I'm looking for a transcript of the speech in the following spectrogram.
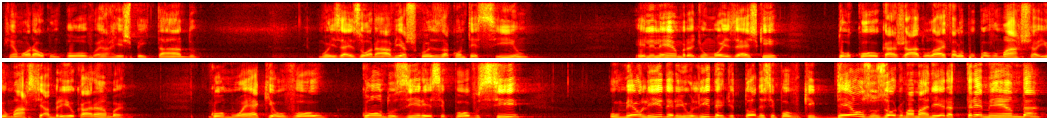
tinha moral com o povo, era respeitado. Moisés orava e as coisas aconteciam. Ele lembra de um Moisés que tocou o cajado lá e falou para o povo: marcha, e o mar se abriu, caramba. Como é que eu vou conduzir esse povo se o meu líder e o líder de todo esse povo, que Deus usou de uma maneira tremenda,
